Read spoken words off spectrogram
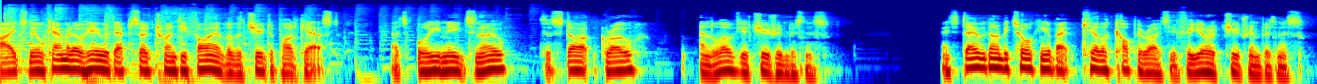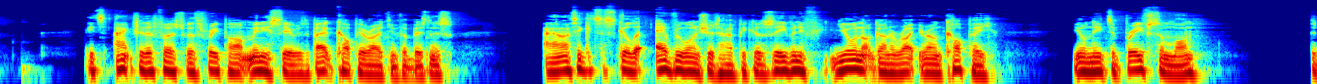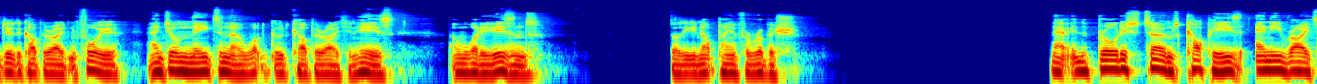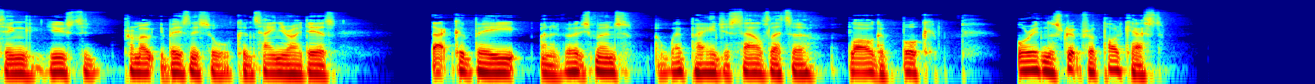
Hi, it's Neil Camino here with episode 25 of the Tutor Podcast. That's all you need to know to start, grow, and love your tutoring business. And today we're going to be talking about killer copywriting for your tutoring business. It's actually the first of a three part mini series about copywriting for business and I think it's a skill that everyone should have because even if you're not going to write your own copy, you'll need to brief someone to do the copywriting for you. And you'll need to know what good copywriting is and what it isn't so that you're not paying for rubbish. Now, in the broadest terms, copy is any writing used to promote your business or contain your ideas. That could be an advertisement, a web page, a sales letter, a blog, a book, or even the script for a podcast.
